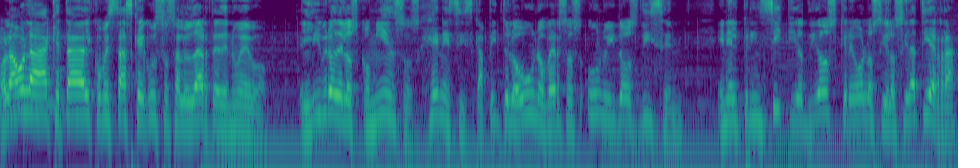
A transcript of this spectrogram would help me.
Hola, hola, ¿qué tal? ¿Cómo estás? Qué gusto saludarte de nuevo. El libro de los comienzos, Génesis capítulo 1, versos 1 y 2 dicen, En el principio Dios creó los cielos y la tierra,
